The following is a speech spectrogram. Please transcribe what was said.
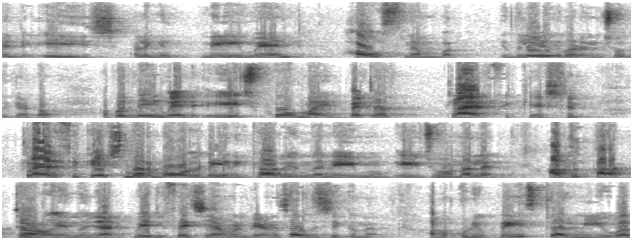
and age അല്ലെങ്കിൽ നെയിം ആൻഡ് ഹൗസ് നമ്പർ ഇതിൽ ഏത് വേണമെങ്കിലും ചോദിക്കാം കേട്ടോ. അപ്പോൾ name and age for my better clarification clarification എന്ന് പറയുമ്പോൾ ഓൾറെഡി എനിക്ക് അറിയുന്ന നെയിമും ഏജും ആണ് അല്ലേ? അത് കറക്റ്റ് ആണോ എന്ന് ഞാൻ വെരിഫൈ ചെയ്യാൻ വേണ്ടിയാണ് ചോദിച്ചിരിക്കുന്നത്. അപ്പോൾ could you please tell me your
